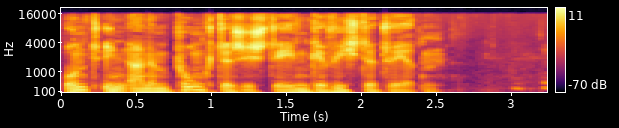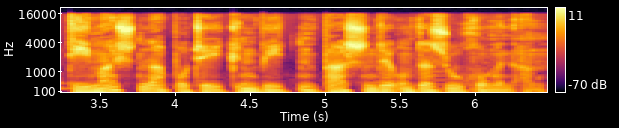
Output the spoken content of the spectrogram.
und in einem Punktesystem gewichtet werden. Die meisten Apotheken bieten passende Untersuchungen an.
